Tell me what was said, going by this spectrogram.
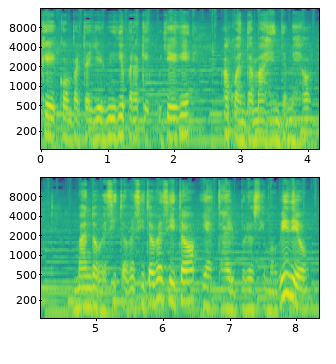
que compartáis el vídeo para que llegue a cuanta más gente mejor. Mando besitos, besitos, besitos y hasta el próximo vídeo.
